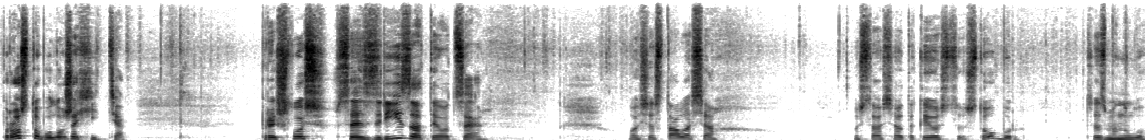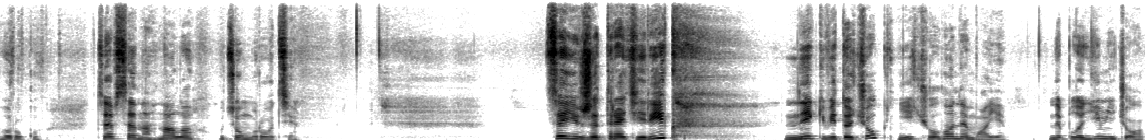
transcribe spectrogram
просто було жахіття. Прийшлось все зрізати оце. Ось осталося ось стався такий ось стовбур. Це з минулого року. Це все нагнало у цьому році. Це вже третій рік. Ні квіточок, нічого немає. Не плодів, нічого.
